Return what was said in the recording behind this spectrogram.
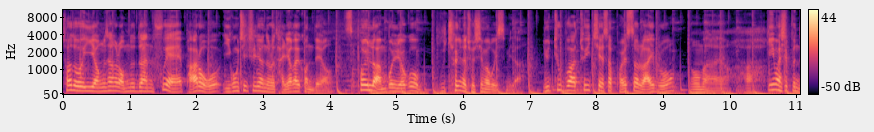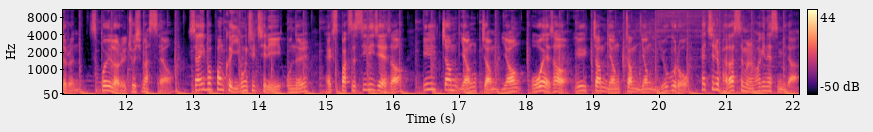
저도 이 영상을 업로드한 후에 바로 2077년으로 달려갈 건데요. 스포일러 안 보려고 무척이나 조심하고 있습니다. 유튜브와 트위치에서 벌써 라이브로 너무 많아요. 아, 게임하실 분들은 스포일러를 조심하세요. 사이버펑크 2077이 오늘 엑스박스 시리즈에서 1.0.05에서 1.0.06으로 패치를 받았음을 확인했습니다.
